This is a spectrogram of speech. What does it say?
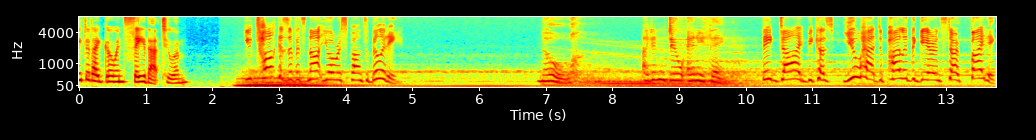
Why did I go and say that to him? You talk as if it's not your responsibility. No. I didn't do anything. They died because you had to pilot the gear and start fighting.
